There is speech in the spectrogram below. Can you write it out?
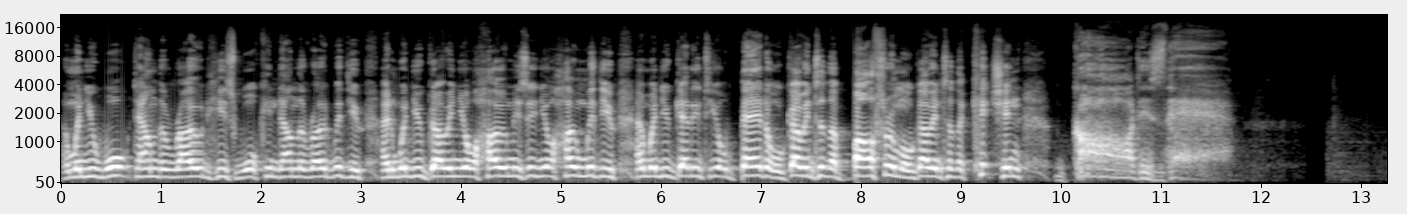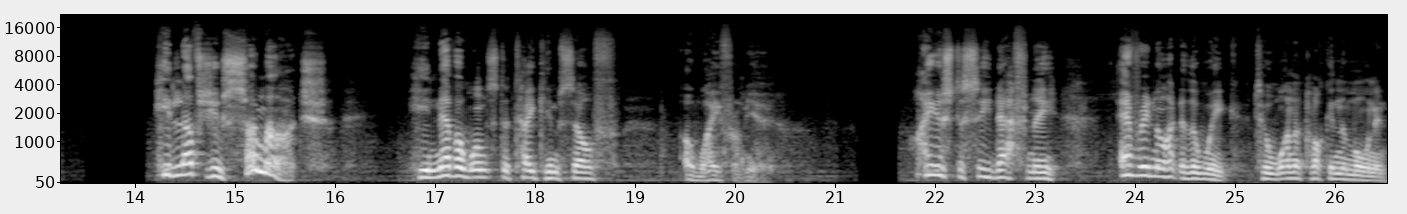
And when you walk down the road, He's walking down the road with you. And when you go in your home, He's in your home with you. And when you get into your bed or go into the bathroom or go into the kitchen, God is there. He loves you so much, He never wants to take Himself away from you. I used to see Daphne every night of the week till one o'clock in the morning.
